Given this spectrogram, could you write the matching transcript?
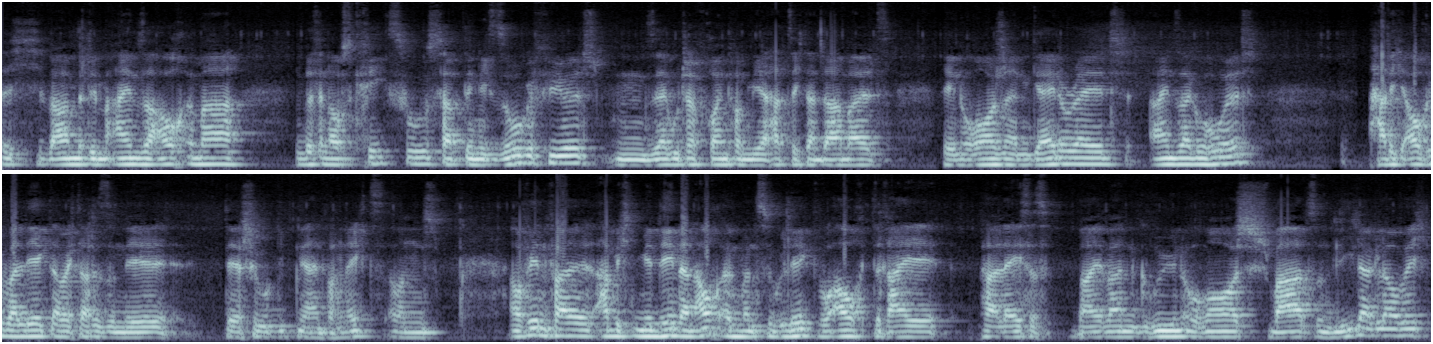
Ich war mit dem Einser auch immer ein bisschen aufs Kriegsfuß, habe den nicht so gefühlt. Ein sehr guter Freund von mir hat sich dann damals den Orangen Gatorade Einser geholt. Hatte ich auch überlegt, aber ich dachte so, nee, der Schuh gibt mir einfach nichts. Und auf jeden Fall habe ich mir den dann auch irgendwann zugelegt, wo auch drei Paar Laces bei waren. Grün, Orange, Schwarz und Lila, glaube ich.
